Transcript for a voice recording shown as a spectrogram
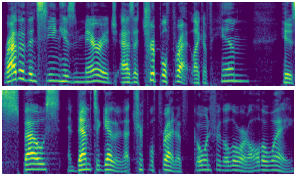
Rather than seeing his marriage as a triple threat, like of him his spouse, and them together, that triple threat of going for the Lord all the way,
